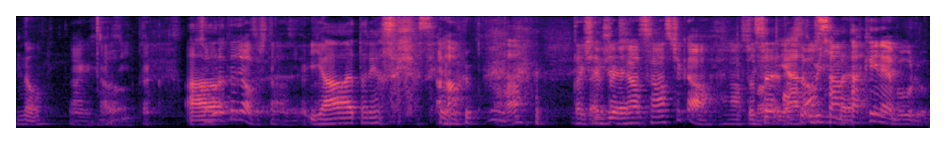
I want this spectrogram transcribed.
No. Tak vychází. No. Tak a co budete dělat za 14 dní? Takhle? Já tady asi, asi Aha. nebudu. Aha. takže, takže, takže nás, co nás čeká? Nás to se, já to sám taky nebudu. Uh,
